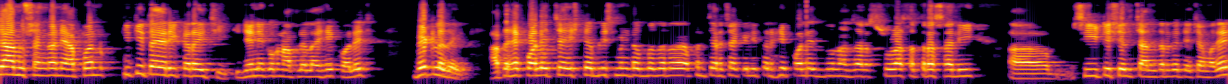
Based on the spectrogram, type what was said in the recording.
त्या अनुषंगाने आपण किती तयारी करायची की जेणेकरून आपल्याला हे कॉलेज भेटलं जाईल. आता ह्या कॉलेजच्या एस्टॅब्लिशमेंटबद्दल आपण चर्चा केली तर हे कॉलेज दोन हजार सोळा सतरा साली सीईटी सेलच्या अंतर्गत त्याच्यामध्ये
